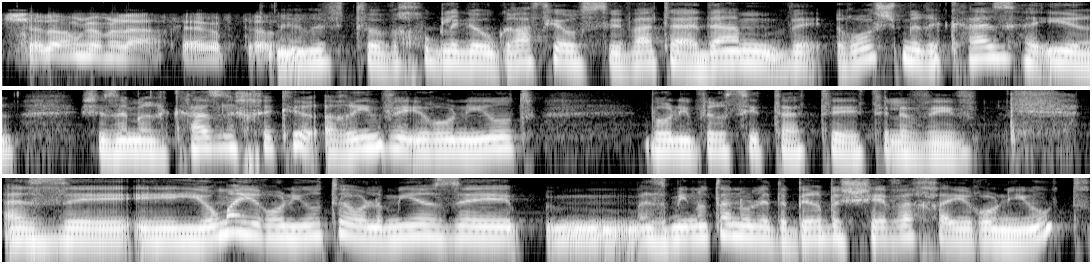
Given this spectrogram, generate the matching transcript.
שלום גם לך, ערב טוב. ערב טוב, החוג לגיאוגרפיה וסביבת האדם וראש מרכז העיר, שזה מרכז לחקר ערים ועירוניות באוניברסיטת אה, תל אביב. אז אה, אה, יום העירוניות העולמי הזה מזמין אותנו לדבר בשבח העירוניות?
